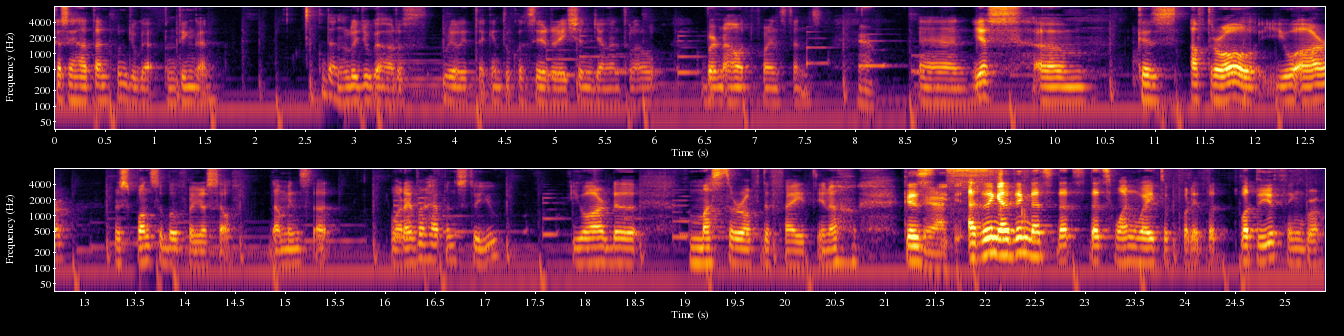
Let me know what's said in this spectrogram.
kesehatan pun juga penting kan. Dan lu juga harus really take into consideration jangan terlalu burn out for instance. Yeah. and yes because after all you are responsible for yourself. That means that whatever happens to you you are the master of the fate you know because Yes. i think i think that's that's that's one way to put it but what do you think bro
